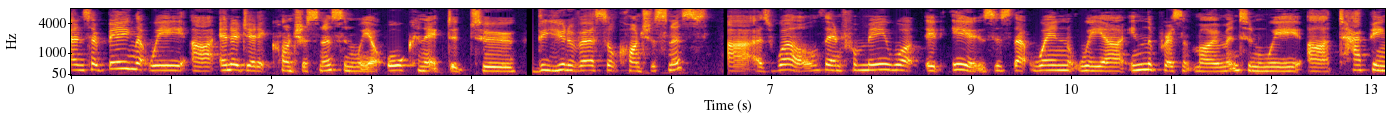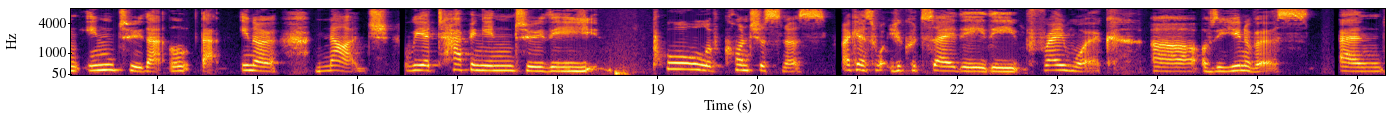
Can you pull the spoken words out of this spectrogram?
And so being that we are energetic consciousness and we are all connected to the universal consciousness, uh, as well, then for me, what it is is that when we are in the present moment and we are tapping into that that inner nudge, we are tapping into the pool of consciousness. I guess what you could say the the framework uh, of the universe, and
